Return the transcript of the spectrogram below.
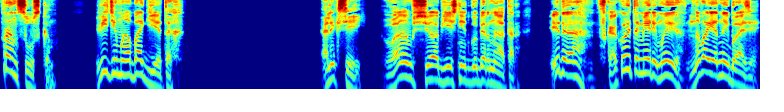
французском. Видимо, о багетах. «Алексей, вам все объяснит губернатор. И да, в какой-то мере мы на военной базе.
